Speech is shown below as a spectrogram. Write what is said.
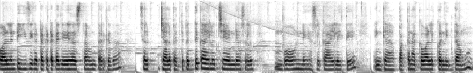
వాళ్ళంటే ఈజీగా టకటక చేసేస్తూ ఉంటారు కదా. అసలు చాలా పెద్ద పెద్ద కాయలు వచ్చాయండి అసలు. బాగున్నాయి అసలు కాయలు అయితే ఇంకా పక్కన అక్క వాళ్ళకి కొన్ని ఇద్దాము.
